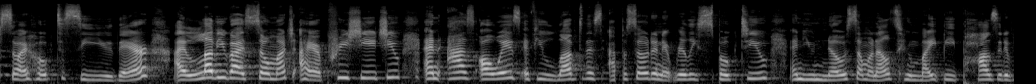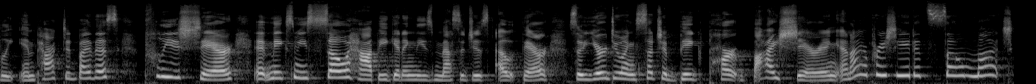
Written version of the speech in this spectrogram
So I hope to see you there. I love you guys so much. I appreciate you. And as always, if you loved this episode and it really spoke to you and you know someone else who might be positively impacted by this, please share. It makes me so happy getting these messages out there. So you're doing such a big part by sharing, and I appreciate it so much.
